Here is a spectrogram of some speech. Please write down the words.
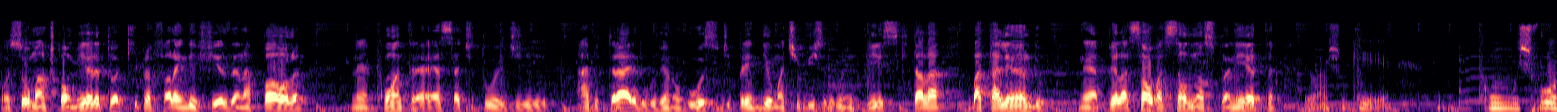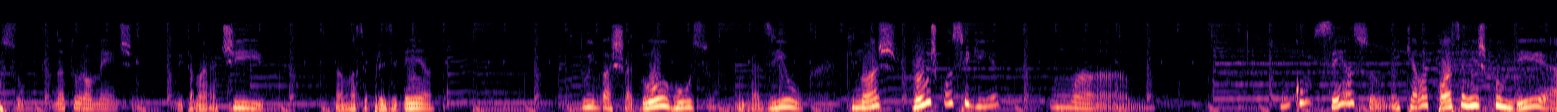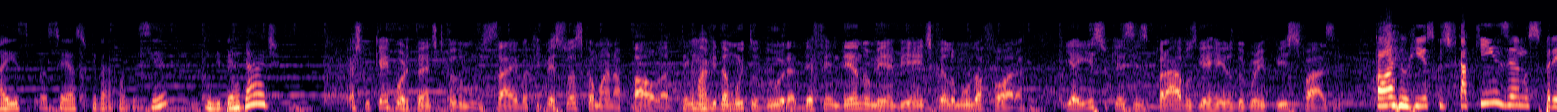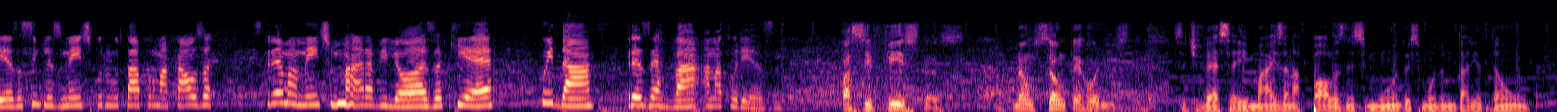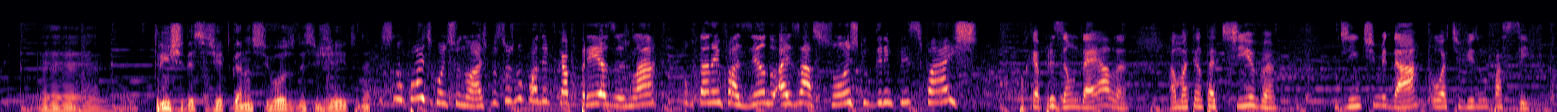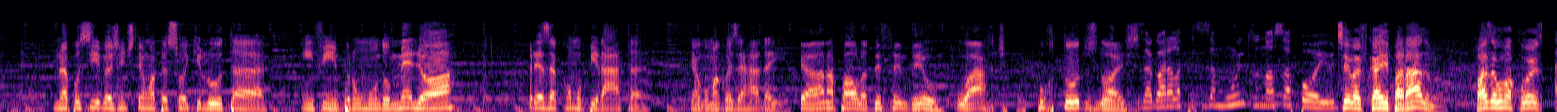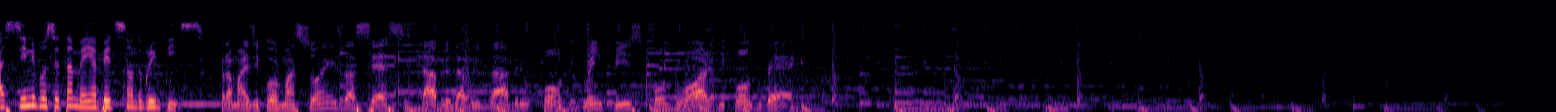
Bom, eu sou o Marcos Palmeira, estou aqui para falar em defesa da Ana Paula, né, contra essa atitude arbitrária do governo russo de prender uma ativista do Greenpeace que está lá batalhando né, pela salvação do nosso planeta. Eu acho que com o esforço, naturalmente, do Itamaraty, da nossa presidenta, do embaixador russo no Brasil, que nós vamos conseguir uma, um consenso e que ela possa responder a esse processo que vai acontecer em liberdade. Eu acho que o que é importante que todo mundo saiba é que pessoas como a Ana Paula têm uma vida muito dura defendendo o meio ambiente pelo mundo afora. E é isso que esses bravos guerreiros do Greenpeace fazem. Corre o risco de ficar 15 anos presa simplesmente por lutar por uma causa extremamente maravilhosa que é cuidar, preservar a natureza. Pacifistas não são terroristas. Se tivesse aí mais Ana Paulas nesse mundo, esse mundo não estaria tão é, triste desse jeito, ganancioso desse jeito, né? Isso não pode continuar. As pessoas não podem ficar presas lá por estarem fazendo as ações que o Greenpeace faz. Porque a prisão dela é uma tentativa de intimidar o ativismo pacífico. Não é possível a gente ter uma pessoa que luta, enfim, por um mundo melhor, presa como pirata. Tem alguma coisa errada aí. A Ana Paula defendeu o Ártico por todos nós. Agora ela precisa muito do nosso apoio. Você vai ficar aí parado, meu? Faz alguma coisa. Assine você também a petição do Greenpeace. Para mais informações, acesse www.greenpeace.org.br.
